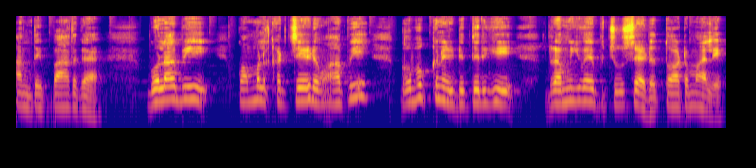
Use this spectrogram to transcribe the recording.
అంది బాధగా. గులాబీ కొమ్మలు కట్ చేయడం ఆపి గబుక్కున ఇటు తిరిగి రమ్య వైపు చూశాడు తోటమాలి.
